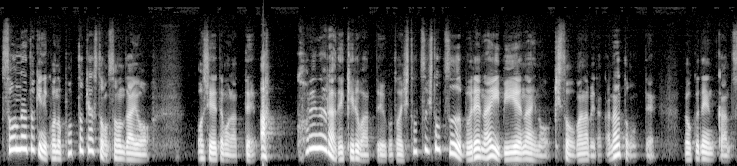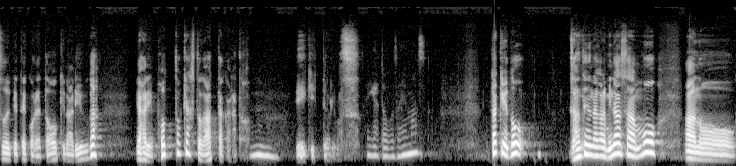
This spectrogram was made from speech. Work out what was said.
そんな時にこのポッドキャストの存在を教えてもらって、あ、これならできるわということで、一つ一つぶれない BNI の基礎を学べたかなと思って、6年間続けてこれた大きな理由が、やはりポッドキャストがあったからとうん。言い切っております。ありがとうございます。だけど、残念ながら皆さんも、あの、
